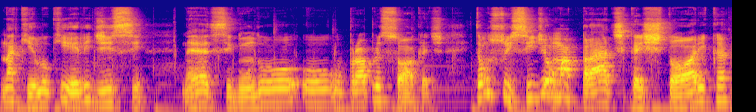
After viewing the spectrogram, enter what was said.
naquilo que ele disse, né? segundo o, o próprio Sócrates. Então, o suicídio é uma prática histórica.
